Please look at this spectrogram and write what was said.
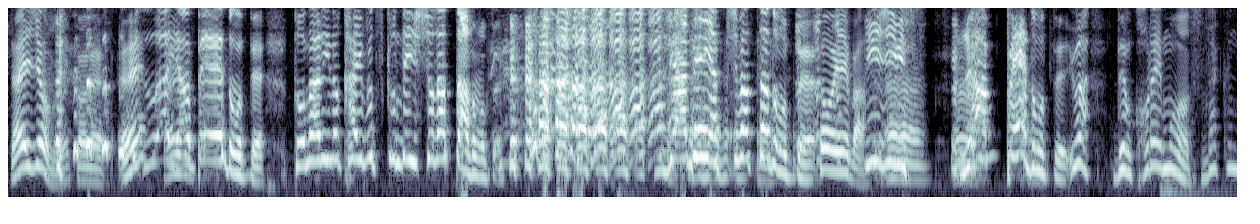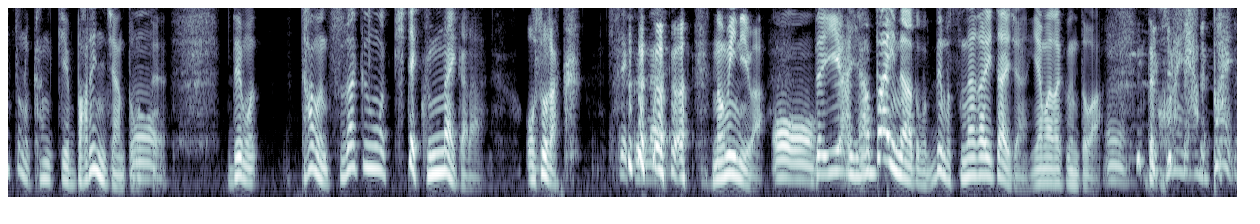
大丈夫？それ。え？うわ、やべえと思って、隣の怪物くんで一緒だったと思って。やべえ、やっちまったと思って。そういえば。イージーミス。やっべえと思って、うわ、でもこれもう須田くんとの関係バレんじゃんと思って。でも、多分須田くんは来てくんないから、おそらく。来てくれない。飲みには。おうおうで、いや、やばいなと思って、でも繋がりたいじゃん、山田くんとは。んで、これやばい。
